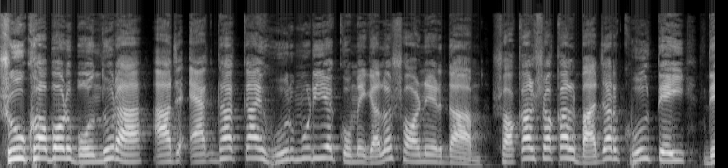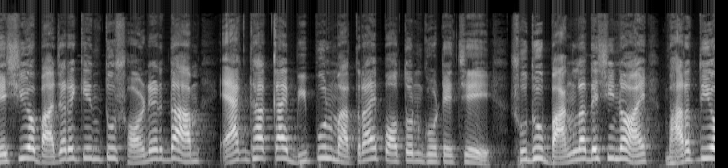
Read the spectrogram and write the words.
সুখবর, বন্ধুরা, আজ এক ধাক্কায় হুড়মুড়িয়ে কমে গেল স্বর্ণের দাম। সকাল সকাল বাজার খুলতেই দেশীয় বাজারে কিন্তু স্বর্ণের দাম এক ধাক্কায় বিপুল মাত্রায় পতন ঘটেছে। শুধু বাংলাদেশি নয়, ভারতীয়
